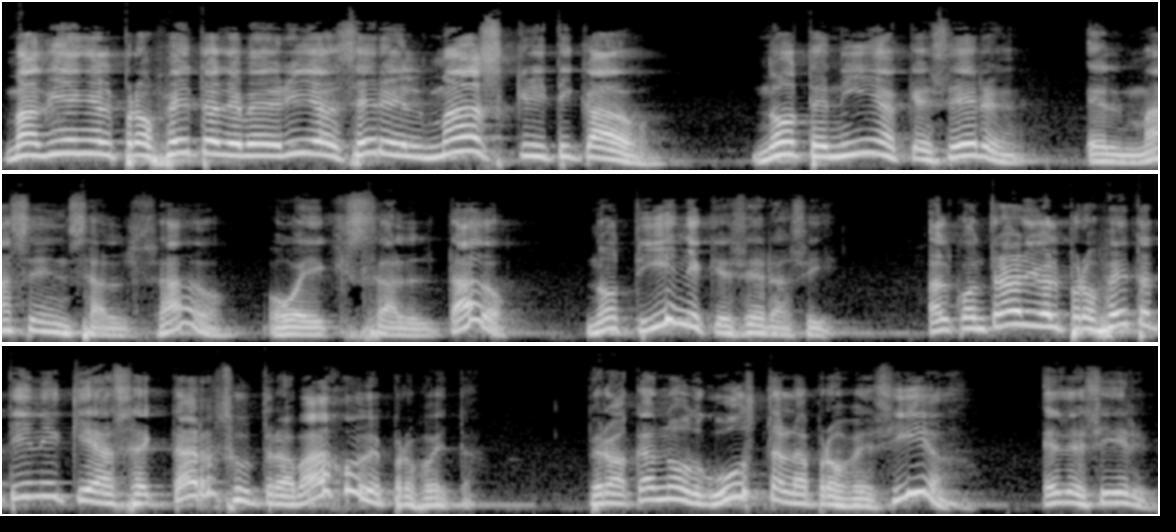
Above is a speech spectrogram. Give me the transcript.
Más bien el profeta debería ser el más criticado. No tenía que ser el más ensalzado o exaltado. No tiene que ser así. Al contrario, el profeta tiene que aceptar su trabajo de profeta. Pero acá nos gusta la profecía, es decir,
